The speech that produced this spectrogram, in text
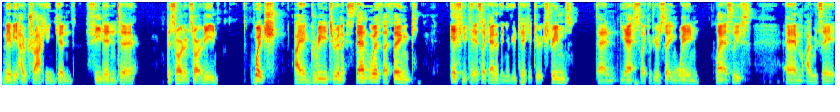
maybe how tracking can feed into disordered sort of eating, which I agree to an extent with. I think if you take it's like anything, if you take it to extremes, then yes, like if you're sitting weighing lettuce leaves, um, I would say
